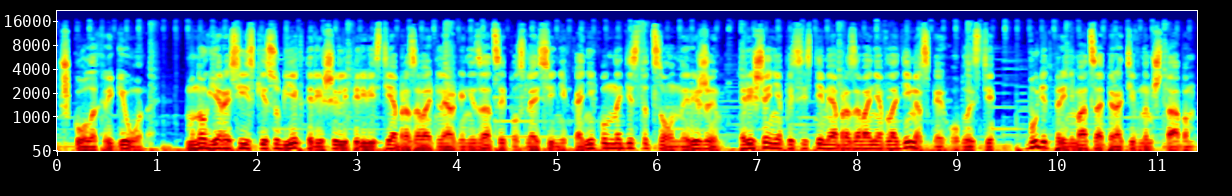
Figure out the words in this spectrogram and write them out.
в школах региона. Многие российские субъекты решили перевести образовательные организации после осенних каникул на дистанционный режим. Решение по системе образования Владимирской области будет приниматься оперативным штабом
